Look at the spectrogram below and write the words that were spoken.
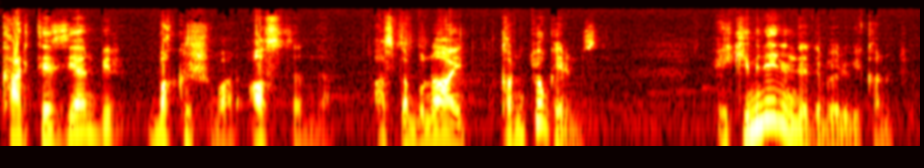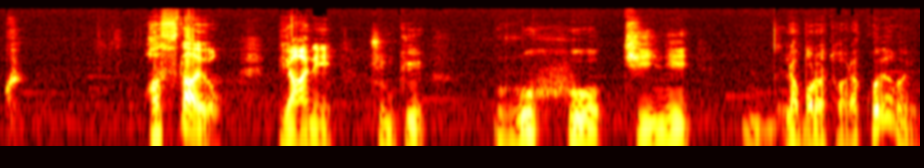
kartezyen bir bakış var aslında. Aslında buna ait kanıt yok elimizde. Hekimin elinde de böyle bir kanıt yok. Asla yok. Yani çünkü ruhu tini laboratuvara koyamıyor.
